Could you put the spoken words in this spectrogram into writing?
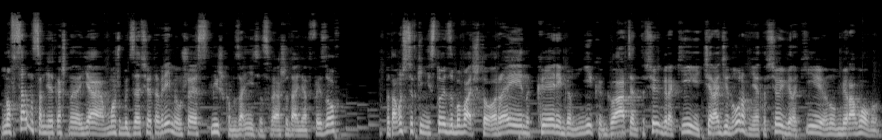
но в целом, на самом деле, конечно, я, может быть, за все это время уже слишком занизил свои ожидания от фейзов. Потому что все-таки не стоит забывать, что Рейн, Керриган, Ник, Гардиан это все игроки тир-1 уровня, это все игроки ну, мирового,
